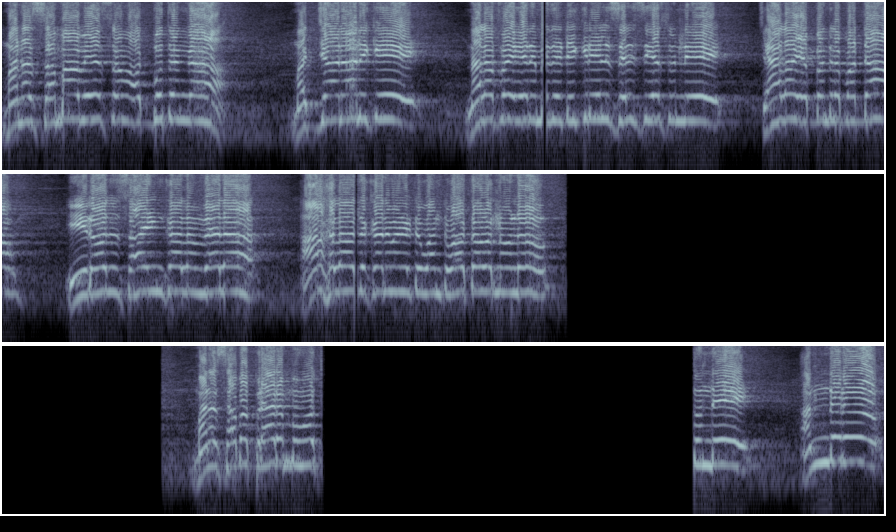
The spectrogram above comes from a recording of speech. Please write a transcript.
మన సమావేశం అద్భుతంగా. మధ్యాహ్నానికి నలభై ఎనిమిది డిగ్రీలు సెల్సియస్ ఉంది. చాలా ఇబ్బందులు పడ్డాం. ఈరోజు సాయంకాలం వేళ ఆహ్లాదకరమైనటువంటి వాతావరణంలో మన సభ ప్రారంభమవుతుంది. అందరూ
